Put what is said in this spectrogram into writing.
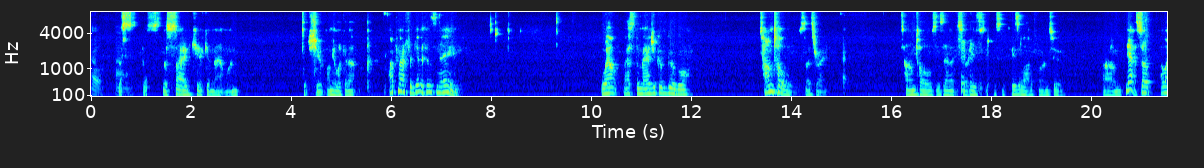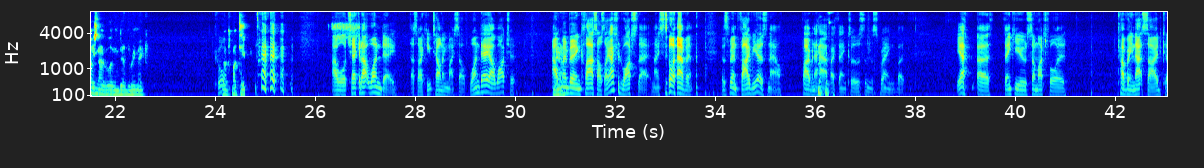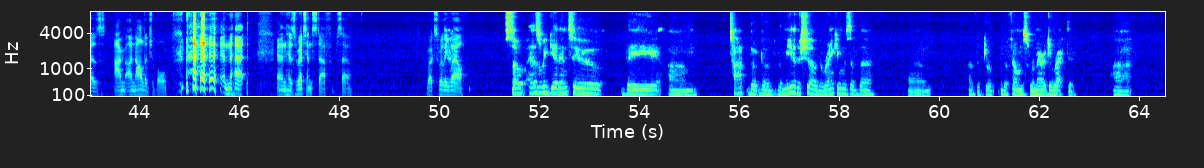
Oh the, the, the sidekick in that one. Shoot, let me look it up. How can I forget his name? Well, that's the magic of Google. Tom Towles, that's right. Tom Towles is in it, so he's he's, he's, a lot of fun too. Um, yeah, so I like Night of the Living Dead, the remake. Cool. That's my take. I will check it out one day. That's what I keep telling myself. One day I'll watch it. I remember in class I was like, I should watch that, and I still haven't. It's been five years now, five and a half, I think, because it was in the spring. But yeah, uh, thank you so much for covering that side because I'm unknowledgeable in that and his written stuff. So works really well. So as we get into the um, top, the, the the meat of the show, the rankings of the um, of the, the films Romero directed. Uh,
